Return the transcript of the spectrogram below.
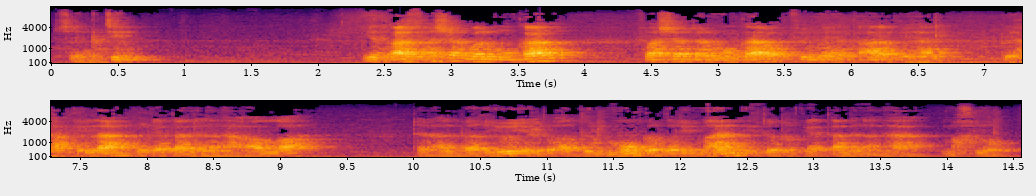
dosa yang kecil. Yaitu al fahsyat wal mungkar dan mungkar firman ta'ala pihak pihakillah berkaitan dengan hak Allah. Dan al bariu yaitu al dulmu kezaliman itu berkaitan dengan hak makhluk.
